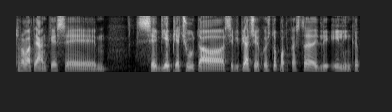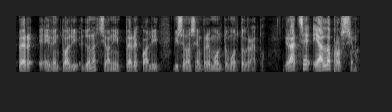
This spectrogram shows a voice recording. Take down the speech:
trovate anche se, se vi è piaciuta, se vi piace questo podcast, il, il link per eventuali donazioni per le quali vi sono sempre molto molto grato. Grazie e alla prossima!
